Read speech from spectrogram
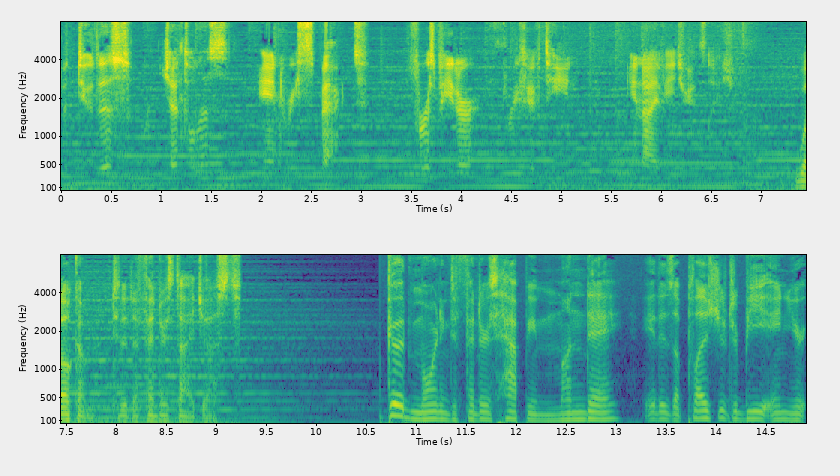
But do this with gentleness and respect. 1 Peter 3:15 NIV translation. Welcome to the Defender's Digest. Good morning, Defenders. Happy Monday. It is a pleasure to be in your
